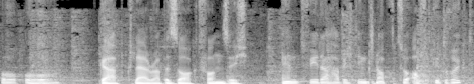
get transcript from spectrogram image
Oh oh, gab Clara besorgt von sich. Entweder habe ich den Knopf zu oft gedrückt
